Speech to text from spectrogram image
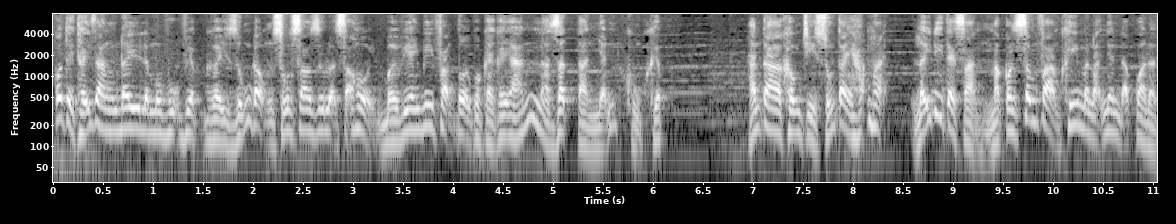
có thể thấy rằng đây là một vụ việc gây rúng động xôn xao dư luận xã hội bởi vì hành vi phạm tội của kẻ gây án là rất tàn nhẫn khủng khiếp. Hắn ta không chỉ xuống tay hãm hại, lấy đi tài sản mà còn xâm phạm khi mà nạn nhân đã qua đời.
